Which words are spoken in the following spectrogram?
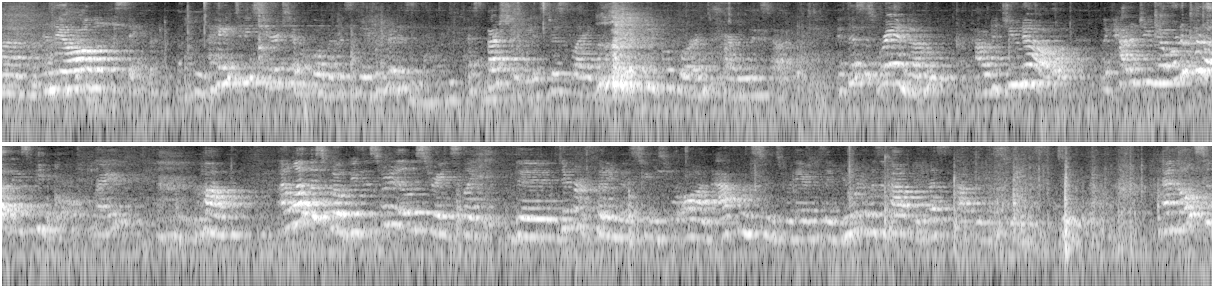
Um, and they all look the same. I hate to be stereotypical, but this neighborhood is especially is just like people who are into partying and stuff. If this is random, how did you know? Like, how did you know where to put all these people, right? Um, I love this quote because it sort of illustrates like the different footing that students were on. Affluent students were there because they knew what it was about, and less affluent students didn't. And also,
